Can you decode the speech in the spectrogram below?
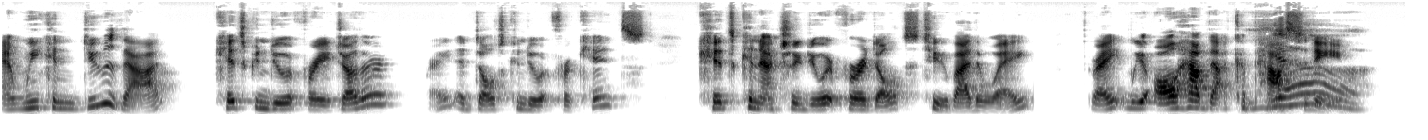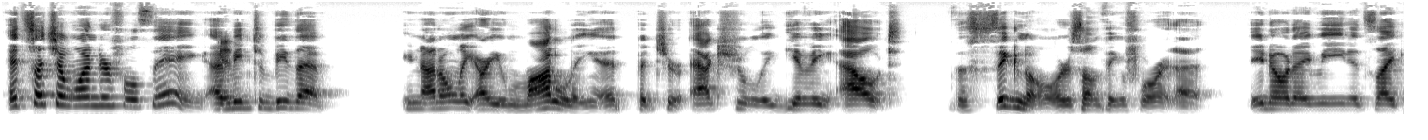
And we can do that. Kids can do it for each other, right? Adults can do it for kids. Kids can actually do it for adults too, by the way, right? We all have that capacity. Yeah. It's such a wonderful thing. I it, mean, to be that, not only are you modeling it, but you're actually giving out the signal or something for it. Uh, you know what I mean? It's like,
